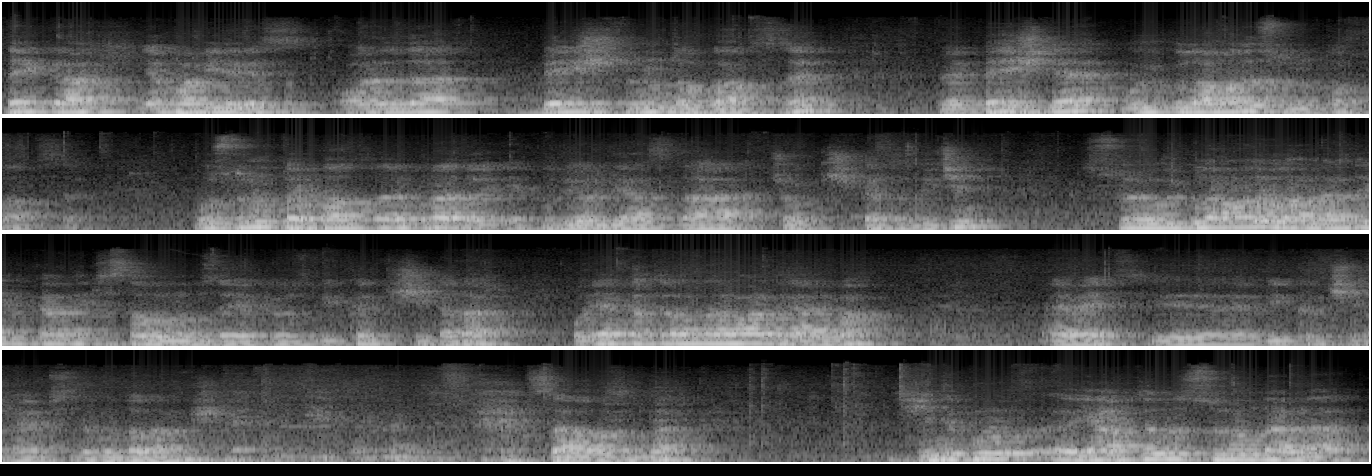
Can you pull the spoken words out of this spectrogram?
tekrar yapabiliriz. Orada 5 sunum toplantısı ve 5 de uygulamalı sunum toplantısı. Bu sunum toplantıları burada yapılıyor biraz daha çok kişi katıldığı için. Uygulamalı olanları da yukarıdaki salonumuzda yapıyoruz. Bir 40 kişi kadar. Oraya katılanlar vardı galiba. Evet, e, bir 40 kişi, hepsi de buradalarmış. Sağ olsunlar. Şimdi bu e, yaptığımız sunumlarda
